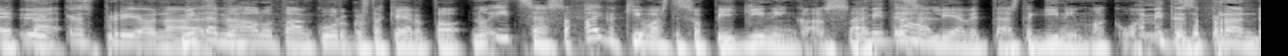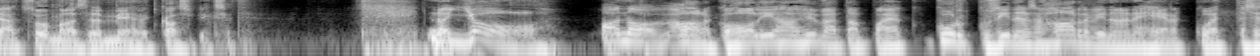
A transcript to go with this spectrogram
että Ykköspriona. mitä me halutaan kurkusta kertoa? No itse asiassa aika kivasti sopii Ginin kanssa. No että miten vähän se- lieventää sitä Ginin makua. No miten sä brändäät suomalaiselle miehelle kasvikset? No joo. No alkoholi ihan hyvä tapa ja kurkku sinänsä harvinainen herkku, että se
